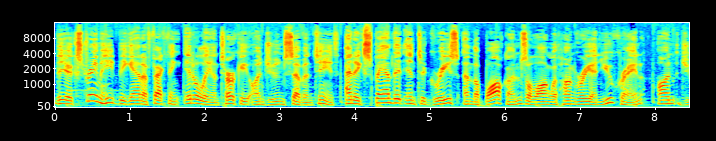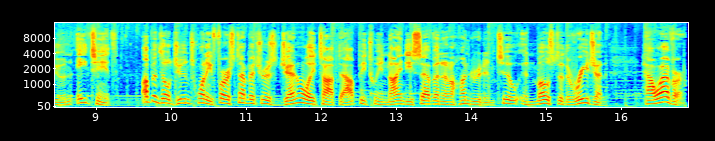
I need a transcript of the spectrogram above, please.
The extreme heat began affecting Italy and Turkey on June 17th and expanded into Greece and the Balkans, along with Hungary and Ukraine, on June 18th. Up until June 21st, temperatures generally topped out between 97 and 102 in most of the region. However,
